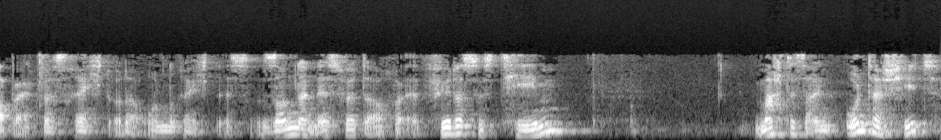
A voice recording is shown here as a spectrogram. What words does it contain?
ob etwas Recht oder Unrecht ist, sondern es wird auch für das System macht es einen Unterschied,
